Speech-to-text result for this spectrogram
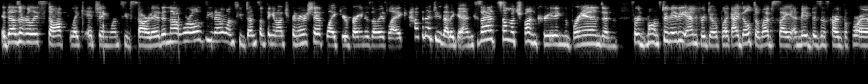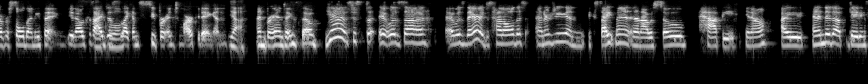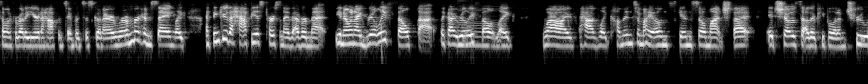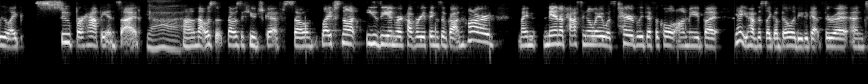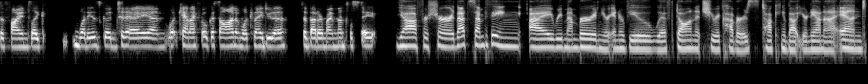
it doesn't really stop like itching once you've started in that world you know once you've done something in entrepreneurship like your brain is always like how can i do that again? Because i had so much fun creating the brand and for monster baby and for Doughp like i built a website and made business cards before i ever sold anything you know because so i just cool. like i'm super into marketing and yeah. and branding. So yeah it's just it was uh I was there. I just had all this energy and excitement, and I was so happy. You know, I ended up dating someone for about a year and a half in San Francisco, and I remember him saying, "Like, I think you're the happiest person I've ever met." You know, and I really felt that. Like, I really mm. felt like, wow, I have like come into my own skin so much that it shows to other people that I'm truly like super happy inside. Yeah, um, that was a, that was a huge gift. So life's not easy in recovery. Things have gotten hard my nana passing away was terribly difficult on me but yeah you have this like ability to get through it and to find like what is good today and what can i focus on and what can i do to to better my mental state yeah, for sure. That's something I remember in your interview with Dawn at She Recovers talking about your Nana. And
